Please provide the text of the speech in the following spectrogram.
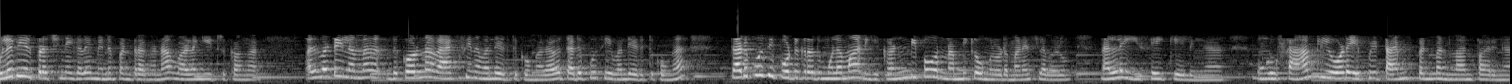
உளவியல் பிரச்சனைகளையும் என்ன பண்றாங்கன்னா வழங்கிட்டு இருக்காங்க. அது மட்டும் இல்லாமல் இந்த கொரோனா வேக்சினை வந்து எடுத்துக்கோங்க. அதாவது தடுப்பூசியை வந்து எடுத்துக்கோங்க. தடுப்பூசி போட்டுக்கிறது மூலமா நீங்கள் கண்டிப்பாக ஒரு நம்பிக்கை உங்களோட மனசில் வரும். நல்ல இசை கேளுங்க. உங்கள் ஃபேமிலியோட எப்படி டைம் ஸ்பெண்ட் பண்ணலான்னு பாருங்க.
